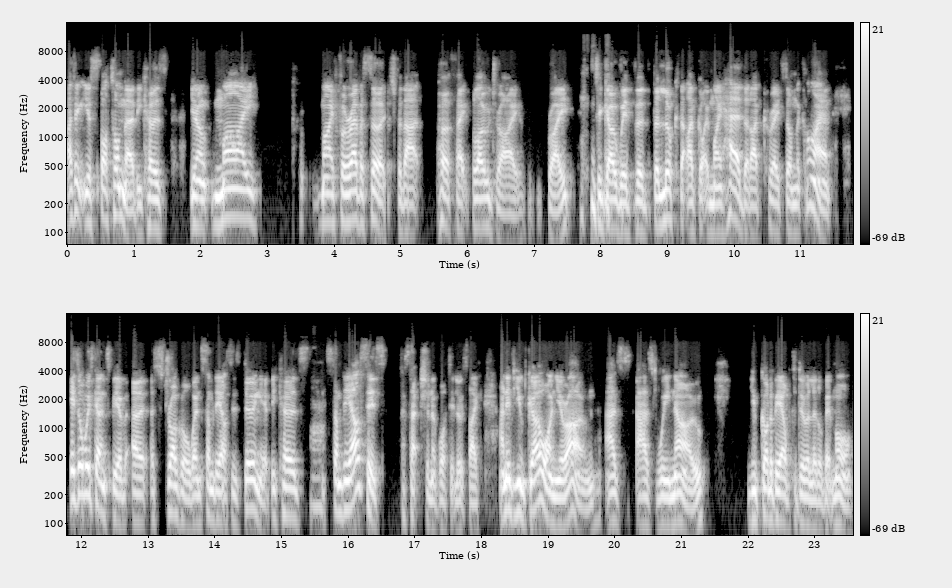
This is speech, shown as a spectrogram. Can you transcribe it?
I think you're spot on there because, you know, my my forever search for that perfect blow dry, right? to go with the the look that I've got in my head that I've created on the client is always going to be a, a, a struggle when somebody else is doing it because yeah. somebody else's perception of what it looks like. And if you go on your own, as as we know, you've got to be able to do a little bit more.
